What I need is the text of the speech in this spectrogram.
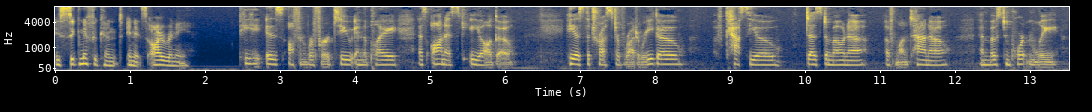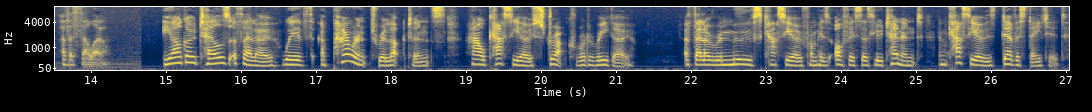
is significant in its irony. He is often referred to in the play as honest Iago. He has the trust of Roderigo, of Cassio, Desdemona, of Montano, and most importantly, of Othello. Iago tells Othello with apparent reluctance how Cassio struck Roderigo. Othello removes Cassio from his office as lieutenant, and Cassio is devastated.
